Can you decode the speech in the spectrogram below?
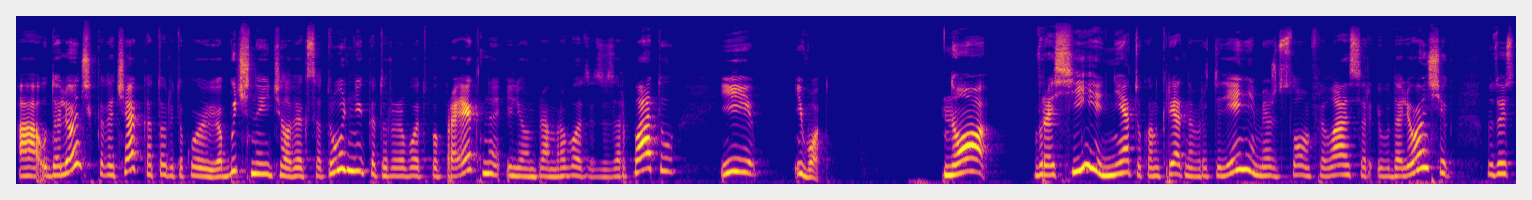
А удаленщик это человек, который такой обычный человек-сотрудник, который работает по проектно, или он прям работает за зарплату, и, и вот. Но в России нету конкретного разделения между словом фрилансер и удаленщик. Ну, то есть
